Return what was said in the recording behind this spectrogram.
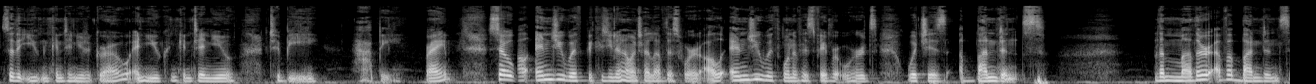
so that you can continue to grow and you can continue to be happy right? So I'll end you with, because you know how much I love this word, I'll end you with one of his favorite words, which is abundance. The mother of abundance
